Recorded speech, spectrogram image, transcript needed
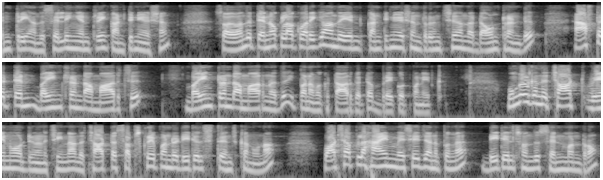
என்ட்ரி அந்த செல்லிங் என்ட்ரி கண்டினியூஷன் ஸோ அது வந்து டென் ஓ கிளாக் வரைக்கும் அந்த என் கண்டினியூஷன் இருந்துச்சு அந்த down trend after ten buying ட்ரெண்டாக மாறிச்சு. பையிங் ட்ரெண்டாக மாறினது இப்போ நமக்கு டார்கெட்டை பிரேக் அவுட் பண்ணியிருக்கு. உங்களுக்கு இந்த சார்ட் வேணும் அப்படின்னு நினச்சிங்கன்னா அந்த சார்ட்டை சப்ஸ்கிரைப் பண்ணுற டீட்டெயில்ஸ் தெரிஞ்சுக்கணுன்னா வாட்ஸ்அப்பில் ஹேண்ட் மெசேஜ் அனுப்புங்க. டீட்டெயில்ஸ் வந்து சென்ட் பண்ணுறோம்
